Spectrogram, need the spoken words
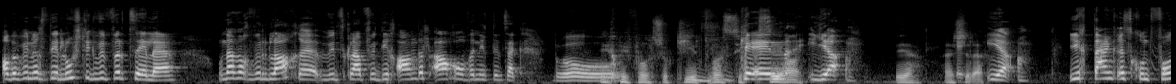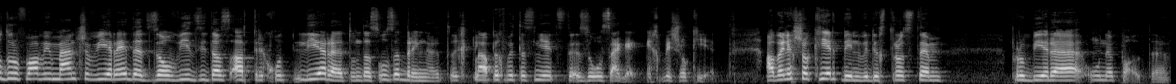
Aber wenn ich es dir lustig würde erzählen und einfach würde lachen, würde es glaube für dich anders ankommen, wenn ich dir sage, du? Bro, Ich bin voll schockiert, was ich gesehen habe. ja. Ja, hast du recht. Ja. Ich denke, es kommt voll darauf an, wie Menschen wie reden, so wie sie das artikulieren und das rausbringen. Ich glaube, ich würde das nie jetzt so sagen, ich bin schockiert. Aber wenn ich schockiert bin, würde ich es trotzdem probieren, unbehalten.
